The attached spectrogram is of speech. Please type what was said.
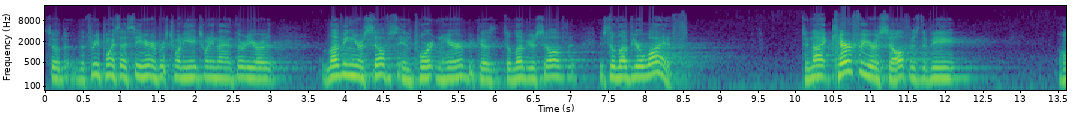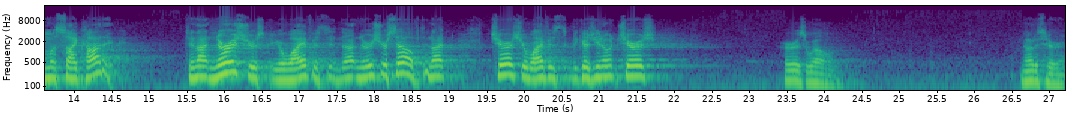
So the, the three points I see here in verse 28, 29, and 30 are loving yourself is important here, because to love yourself is to love your wife. To not care for yourself is to be almost psychotic. To not nourish your, your wife is to not nourish yourself. To not cherish your wife is because you don't cherish her as well. Notice here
